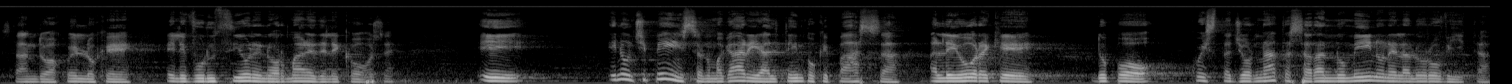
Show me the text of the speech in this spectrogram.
stando a quello che è l'evoluzione normale delle cose. E, e non ci pensano magari al tempo che passa, alle ore che dopo questa giornata saranno meno nella loro vita.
